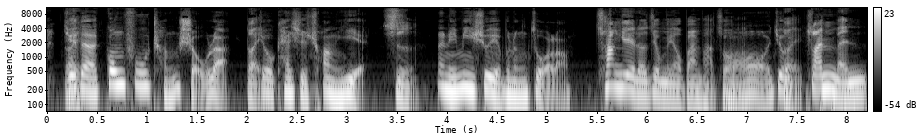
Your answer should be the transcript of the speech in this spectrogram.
觉得功夫成熟了，对，就开始创业。是，那连秘书也不能做了。创业了就没有办法做哦，就专门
